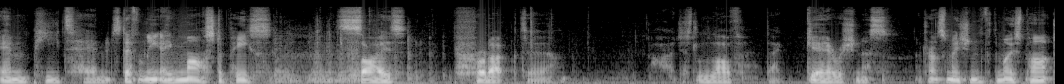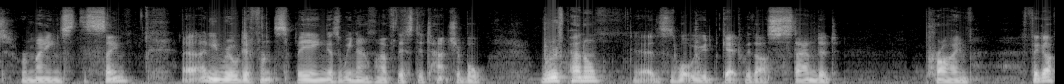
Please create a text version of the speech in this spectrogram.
MP10. It's definitely a masterpiece size product. Uh, I just love that garishness. Transformation for the most part remains the same. Uh, only real difference being as we now have this detachable roof panel. Uh, this is what we would get with our standard prime figure.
